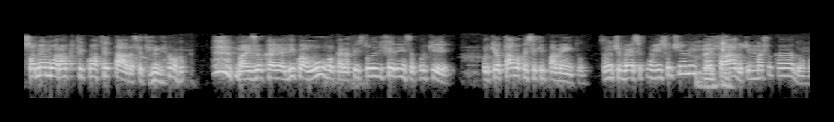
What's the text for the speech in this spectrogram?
Só minha moral que ficou afetada, você entendeu? Mas eu caí ali com a luva, cara, fez toda a diferença. Por quê? Porque eu tava com esse equipamento. Se eu não tivesse com isso, eu tinha me cortado, tinha me machucado.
